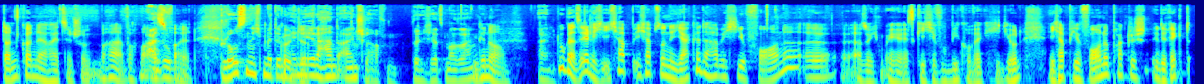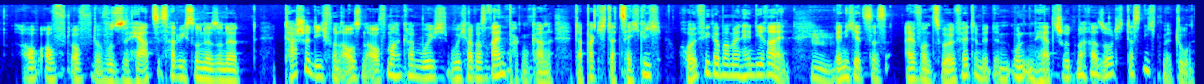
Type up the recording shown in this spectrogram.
dann kann der Herzschrittmacher einfach mal also ausfallen. bloß nicht mit dem Könnte. Handy in der Hand einschlafen, würde ich jetzt mal sagen. Genau. Nein. Du, ganz ehrlich, ich habe ich hab so eine Jacke, da habe ich hier vorne, äh, also ich, jetzt gehe ich hier vom Mikro weg, ich Idiot. Ich habe hier vorne praktisch direkt auf, auf, auf wo das Herz ist, habe ich so eine, so eine Tasche, die ich von außen aufmachen kann, wo ich, wo ich halt was reinpacken kann. Da packe ich tatsächlich häufiger mal mein Handy rein. Hm. Wenn ich jetzt das iPhone 12 hätte mit einem unten Herzschrittmacher, sollte ich das nicht mehr tun.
